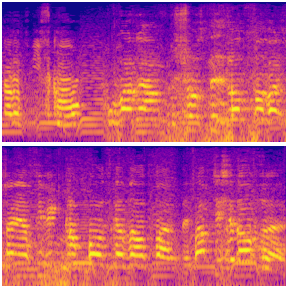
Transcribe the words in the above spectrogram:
na lotnisku. Uważam szósty zlot Stowarzyszenia Civic Club Polska za otwarty. Bawcie się dobrze!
